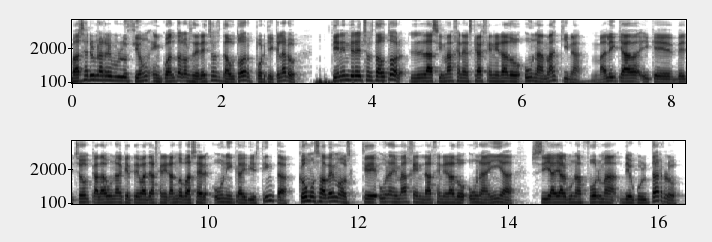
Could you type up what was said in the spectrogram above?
va a ser una revolución en cuanto a los derechos de autor, porque claro, tienen derechos de autor las imágenes que ha generado una máquina, ¿vale? Y que, y que de hecho cada una que te vaya generando va a ser única y distinta. ¿Cómo sabemos que una imagen la ha generado una IA si hay alguna forma de ocultarlo?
